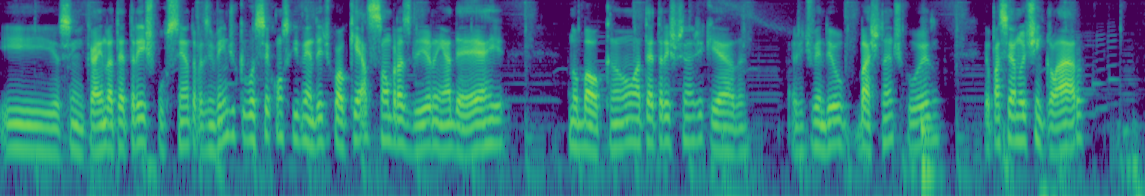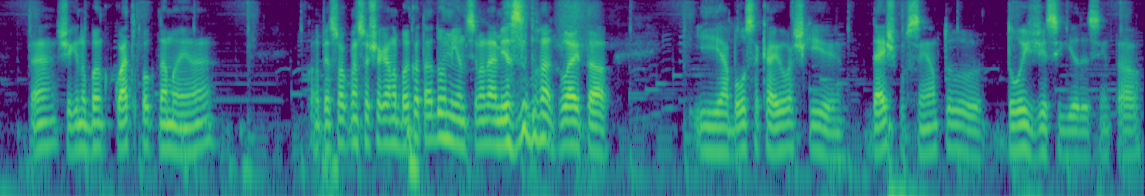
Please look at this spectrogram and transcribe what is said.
e assim, caindo até 3%, assim, vende o que você conseguir vender de qualquer ação brasileira em ADR no balcão até 3% de queda. A gente vendeu bastante coisa. Eu passei a noite em claro, tá? Cheguei no banco quatro e pouco da manhã. Quando o pessoal começou a chegar no banco, eu tava dormindo em cima da mesa do banco lá e tal. E a bolsa caiu, acho que 10%, dois dias seguidos, assim, tal.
